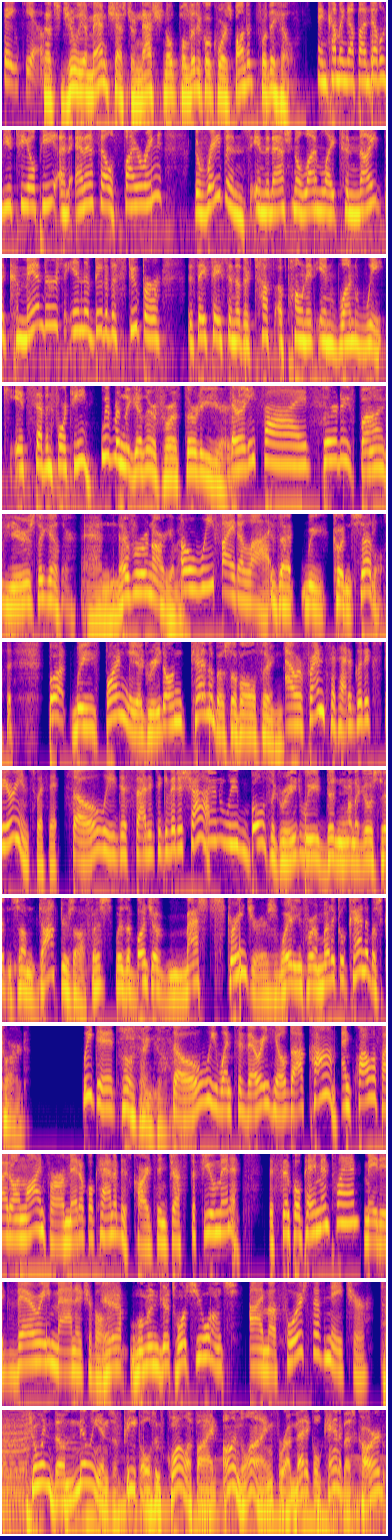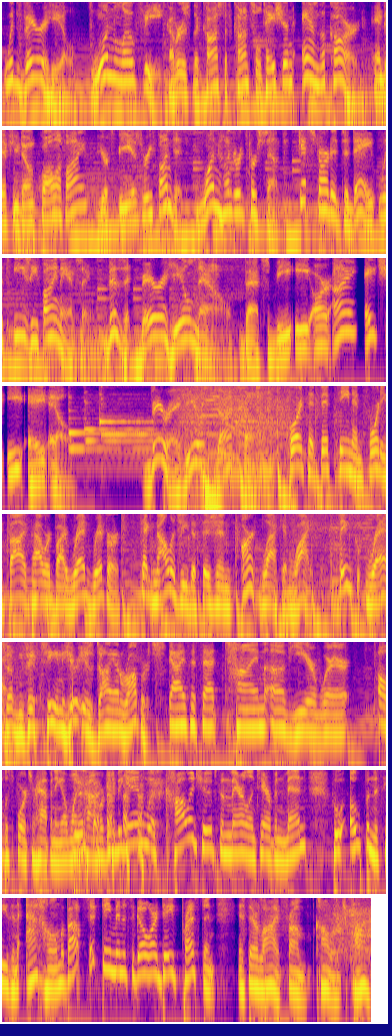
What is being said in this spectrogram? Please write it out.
Thank you. That's Julia Manchester, national political correspondent for The Hill. And coming up on WTOP, an NFL firing. The Ravens in the national limelight tonight. The Commanders in a bit of a stupor as they face another tough opponent in one week. It's 714. We've been together for 30 years. 35. 35 years together and never an argument. Oh, we fight a lot. That we couldn't settle. But we finally agreed on cannabis of all things. Our friends had had a good experience with it, so we decided to give it a shot. And we both agreed we didn't want to go sit in some doctor's office with a bunch of masked strangers waiting for a medical cannabis card. We did. Oh, thank God. So we went to veriheal.com and qualified online for our medical cannabis cards in just a few minutes. The simple payment plan made it very manageable. Yep, woman gets what she wants. I'm a force of nature. Join the millions of people who've qualified online for a medical cannabis card with VeriHeal. One low fee covers the cost of consultation and the card. And if you don't qualify, your fee is refunded 100%. Get started today with easy financing. Visit VeriHeal now. That's V-E-R-I-H-E-A-L. VeriHeal.com. Sports at 15 and 45 powered by Red River. Technology decisions aren't black and white. Think red. 715, here is Diane Roberts. Guys, it's that time of year where all the sports are happening at one time. We're going to begin with college hoops and Maryland Terrapin men who opened the season at home about 15 minutes ago. Our Dave Preston is there live from College Park.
